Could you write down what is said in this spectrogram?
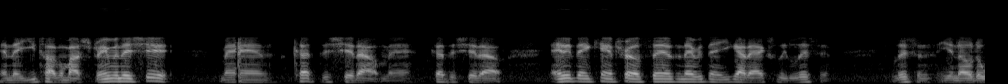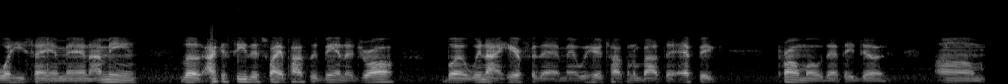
And then you talking about streaming this shit, man. Cut this shit out, man. Cut this shit out. Anything Cantrell says and everything, you got to actually listen listen, you know, to what he's saying, man. I mean, look, I could see this fight possibly being a draw, but we're not here for that, man. We're here talking about the epic promo that they done. Um,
